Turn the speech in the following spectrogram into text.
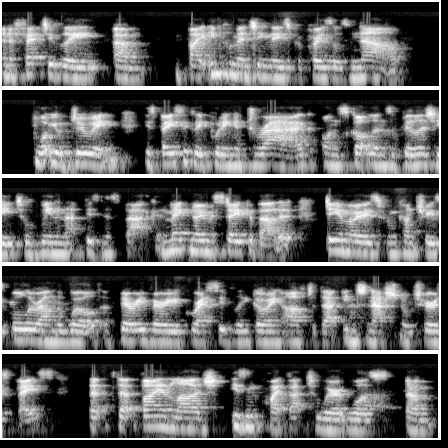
And effectively, um, by implementing these proposals now, what you're doing is basically putting a drag on Scotland's ability to win that business back. And make no mistake about it, DMOs from countries all around the world are very, very aggressively going after that international tourist base that, that by and large isn't quite back to where it was um,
